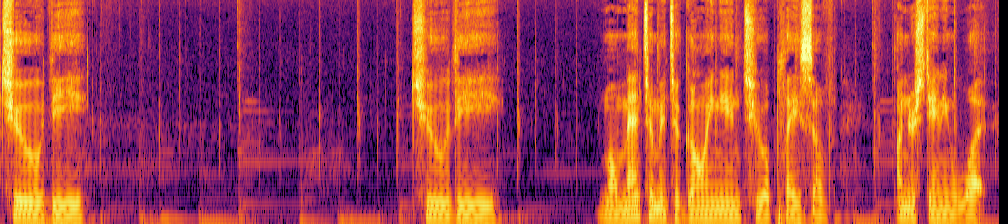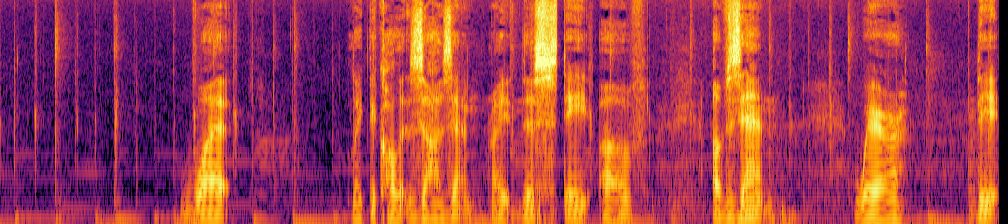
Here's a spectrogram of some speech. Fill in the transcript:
to the to the momentum into going into a place of understanding what what like they call it zazen, right? This state of of zen where the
